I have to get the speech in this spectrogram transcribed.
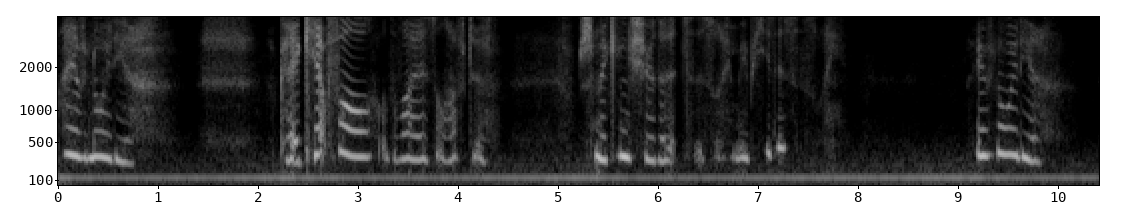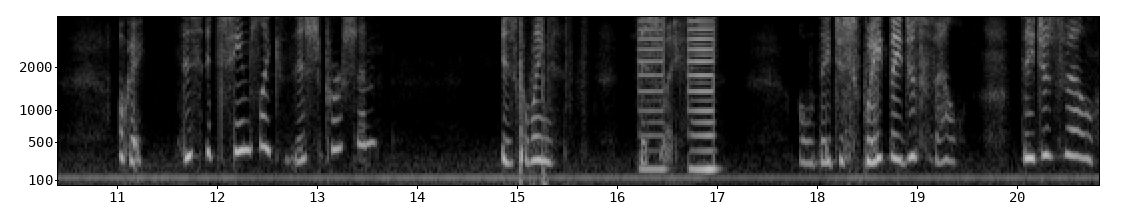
I have no idea. Okay, I can't fall, otherwise I'll have to. Just making sure that it's this way. Maybe it is this way. I have no idea. Okay, this it seems like this person is going this way. Oh, they just wait, they just fell. They just fell.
